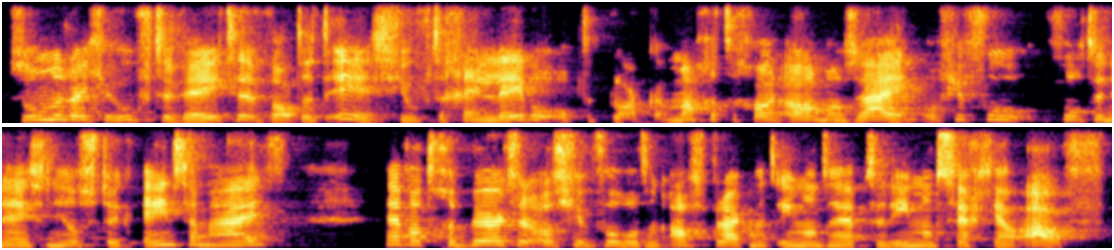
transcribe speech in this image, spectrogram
Zonder dat je hoeft te weten wat het is. Je hoeft er geen label op te plakken. Mag het er gewoon allemaal zijn? Of je voelt ineens een heel stuk eenzaamheid. Hè, wat gebeurt er als je bijvoorbeeld een afspraak met iemand hebt en iemand zegt jou af?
